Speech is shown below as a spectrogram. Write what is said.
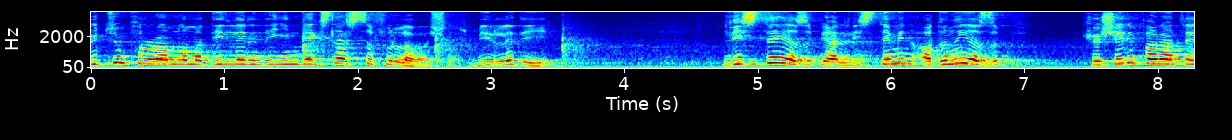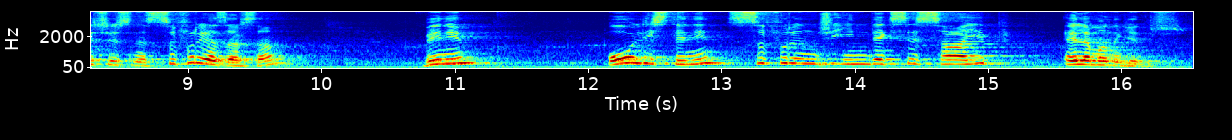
bütün programlama dillerinde indeksler sıfırla başlar. Birle değil. Liste yazıp yani listemin adını yazıp köşeli parantez içerisinde sıfır yazarsam benim o listenin sıfırıncı indekse sahip elemanı gelir.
